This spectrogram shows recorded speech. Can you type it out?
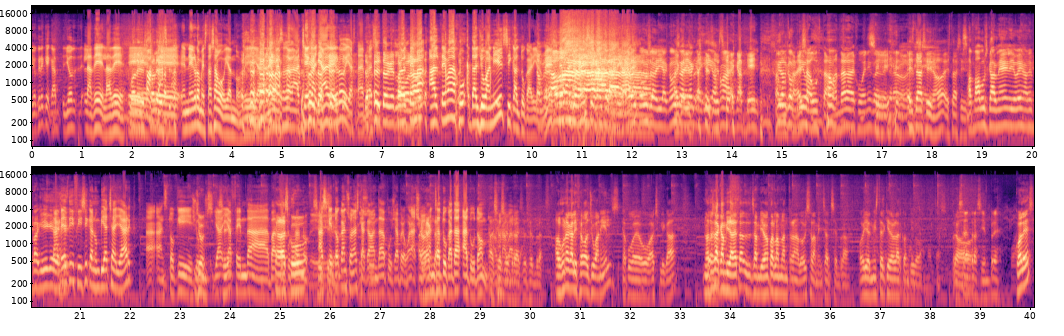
Jo crec que cap- yo, la D, la D. ¿Cuál es? ¿Cuál es? eh, en negro me estás agobiando. Sí, ya, negro me estás agobiando. Checa ya, negro, y ya está. Pero, No la pero el, moral. tema, el tema de del juvenil sí que el tocaríem, eh? Home, el tema del juvenil sí que el Ai, tocaríem. com ho sabia, com ho sabia que aquí, home, el cartell. Mira el com riu. esa gusta. Mandar al juvenil con Sí. el veterano. Està així, no? Està així. Se'n va a buscar el nen i diu, vinga, ven pa aquí. Que... També és difícil que en un viatge llarg a, ens toqui junts. Junts, ja, sí. ja fem de... Cadascú- sí, els sí. que toquen són els que acaben de pujar, però bueno, això Exacte. ens ha tocat a, a tothom. Això alguna sempre, vegada. això sempre. Alguna que li feu als juvenils, que pugueu explicar? Nosaltres a Canvi de Net els enviem a parlar amb l'entrenador i se la mengen sempre. Oye, el míster quiere hablar contigo. Però... Esa entra siempre. ¿Cuál es?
